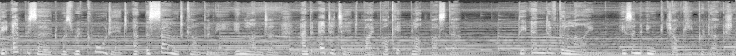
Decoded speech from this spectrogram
The episode was recorded at the Sound Company in London and edited by Pocket Blockbuster. The End of the Line is an Ink Jockey production.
